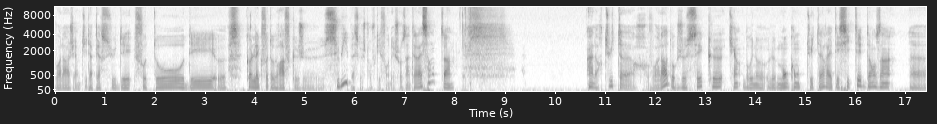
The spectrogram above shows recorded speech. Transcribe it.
voilà, j'ai un petit aperçu des photos, des euh, collègues photographes que je suis, parce que je trouve qu'ils font des choses intéressantes. Alors Twitter, voilà, donc je sais que, tiens, Bruno, le, mon compte Twitter a été cité dans un euh,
